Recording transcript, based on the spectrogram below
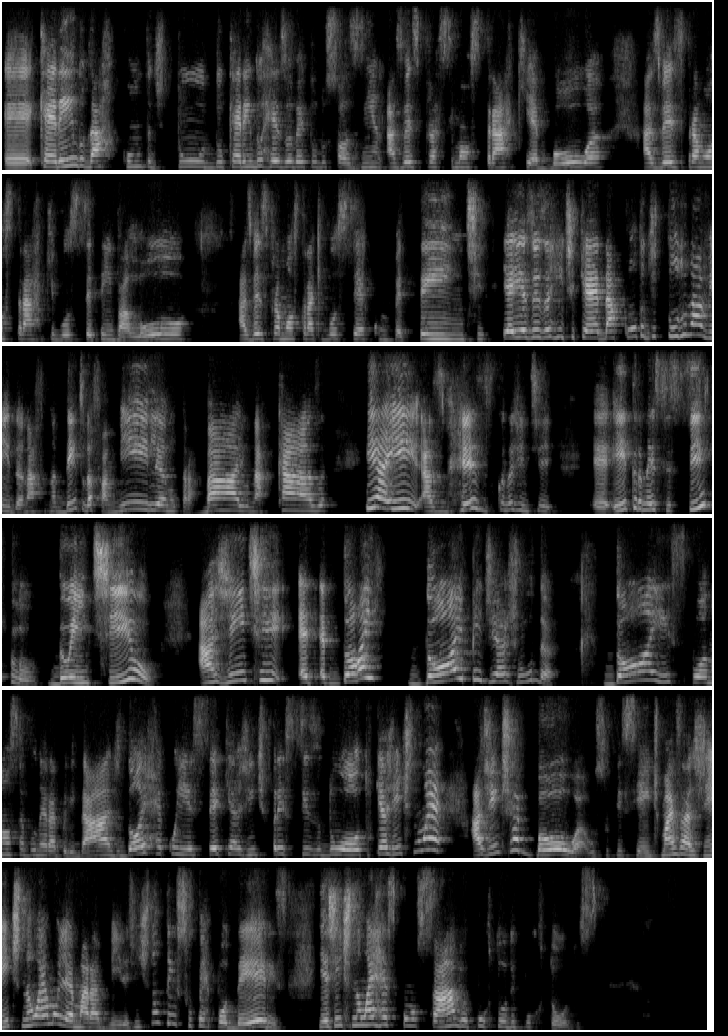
é, querendo dar conta de tudo, querendo resolver tudo sozinha, às vezes para se mostrar que é boa, às vezes para mostrar que você tem valor, às vezes para mostrar que você é competente. E aí, às vezes, a gente quer dar conta de tudo na vida, na, na, dentro da família, no trabalho, na casa. E aí, às vezes, quando a gente é, entra nesse ciclo doentio, a gente é, é, dói, dói pedir ajuda. Dói expor nossa vulnerabilidade, dói reconhecer que a gente precisa do outro, que a gente não é, a gente é boa o suficiente, mas a gente não é Mulher Maravilha, a gente não tem superpoderes e a gente não é responsável por tudo e por todos.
